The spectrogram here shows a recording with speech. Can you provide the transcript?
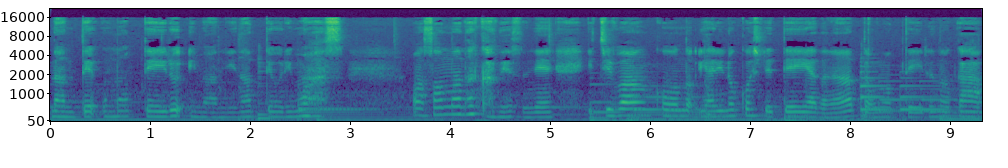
なんて思っている今になっております。まあ、そんな中ですね一番こうやり残してて嫌だなと思っているのが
